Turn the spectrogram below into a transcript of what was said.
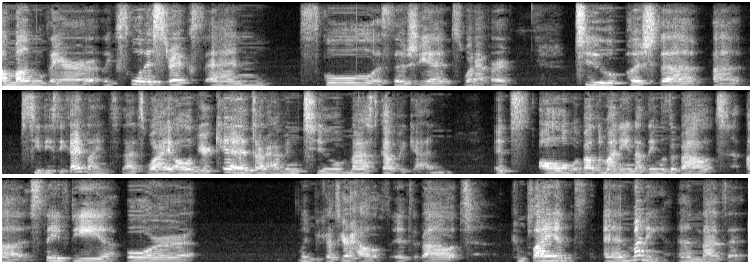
among their like school districts and school associates, whatever to push the uh, CDC guidelines. That's why all of your kids are having to mask up again. It's all about the money. Nothing is about uh, safety or like because your health. It's about compliance and money, and that's it.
